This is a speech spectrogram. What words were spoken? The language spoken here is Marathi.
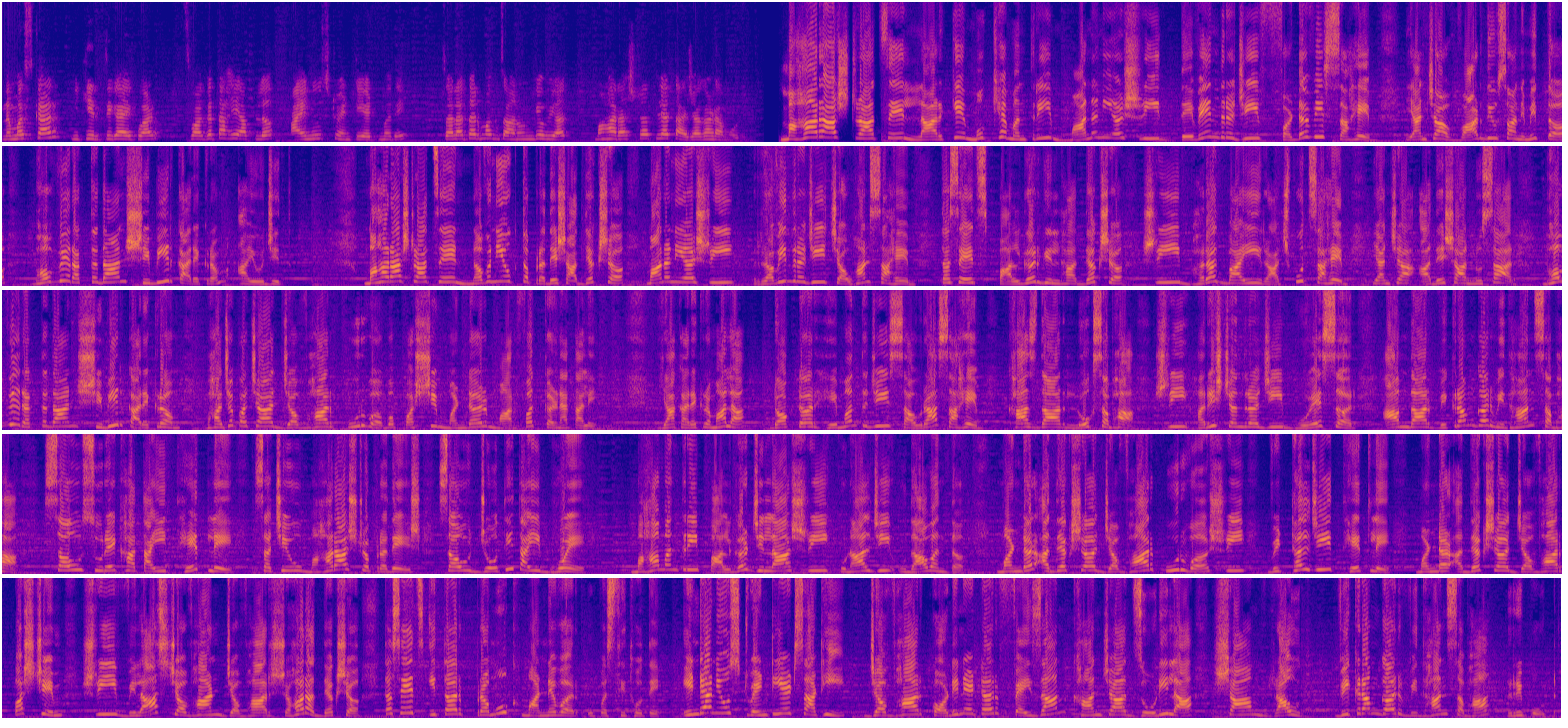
नमस्कार मी कीर्ती गायकवाड. स्वागत आहे आपलं आय न्यूज ट्वेंटी मध्ये. चला तर मग जाणून घेऊयात महाराष्ट्रातल्या ताज्या घडामोडी. महाराष्ट्राचे लाडके मुख्यमंत्री माननीय श्री देवेंद्रजी फडणवीस साहेब यांच्या वाढदिवसानिमित्त भव्य रक्तदान शिबिर कार्यक्रम आयोजित. महाराष्ट्राचे नवनियुक्त प्रदेशाध्यक्ष माननीय श्री रवींद्रजी चव्हाण साहेब तसेच पालघर जिल्हाध्यक्ष श्री भरतबाई राजपूत साहेब यांच्या आदेशानुसार भव्य रक्तदान शिबिर कार्यक्रम भाजपच्या जव्हार पूर्व व पश्चिम मंडळ मार्फत करण्यात आले. या कार्यक्रमाला डॉक्टर हेमंतजी सावरा साहेब खासदार लोकसभा श्री हरिश्चंद्रजी भोये सर आमदार विक्रमगर विधानसभा सौ सुरेखाताई थेतले सचिव महाराष्ट्र प्रदेश सौ ज्योतिताई भोये महामंत्री पालघर जिल्हा श्री कुणालजी उदावंत मंडळ अध्यक्ष जव्हार पूर्व श्री विठ्ठलजी थेतले मंडळ अध्यक्ष जव्हार पश्चिम श्री विलास चव्हाण जव्हार शहर अध्यक्ष तसेच इतर प्रमुख मान्यवर उपस्थित होते. इंडिया न्यूज ट्वेंटी एटसाठी जव्हार कॉर्डिनेटर फैजान खानच्या जोडीला श्याम राऊत विक्रमगड विधानसभा रिपोर्ट.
